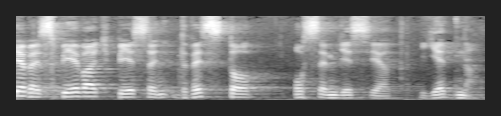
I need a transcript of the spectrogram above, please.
Budeme spievať pieseň 281.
